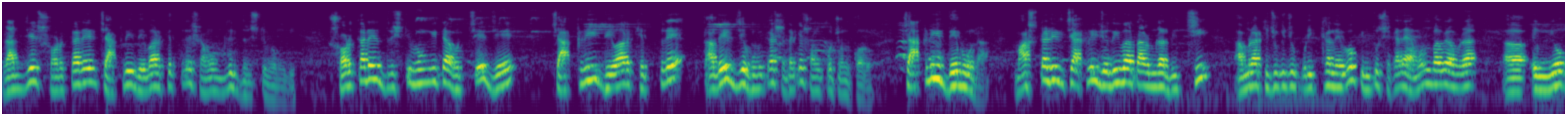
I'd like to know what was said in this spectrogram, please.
রাজ্যের সরকারের চাকরি দেবার ক্ষেত্রে সামগ্রিক দৃষ্টিভঙ্গি। সরকারের দৃষ্টিভঙ্গিটা হচ্ছে যে চাকরি দেওয়ার ক্ষেত্রে তাদের যে ভূমিকা সেটাকে সংকোচন করো। চাকরি দেব না। মাস্টারির চাকরি যদি বা তার আমরা দিচ্ছি, আমরা কিছু কিছু পরীক্ষা নেব, কিন্তু সেখানে এমনভাবে আমরা এই নিয়োগ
